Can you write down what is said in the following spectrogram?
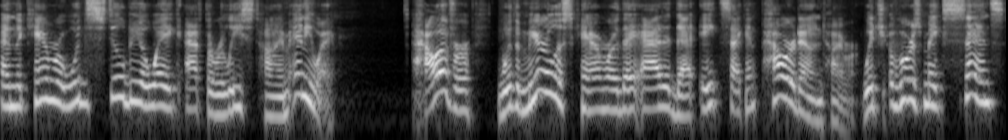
and the camera would still be awake at the release time anyway. However, with a mirrorless camera, they added that 8 second power down timer, which of course makes sense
